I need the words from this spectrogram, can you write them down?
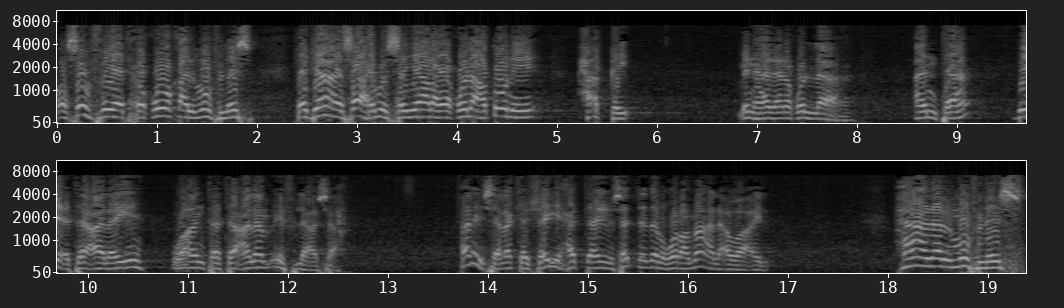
فصفيت حقوق المفلس فجاء صاحب السيارة يقول أعطوني حقي. من هذا نقول لا أنت بعت عليه وأنت تعلم إفلاسه. فليس لك شيء حتى يسدد الغرماء الأوائل. هذا المفلس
